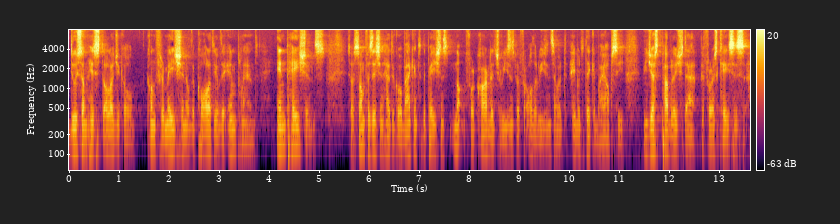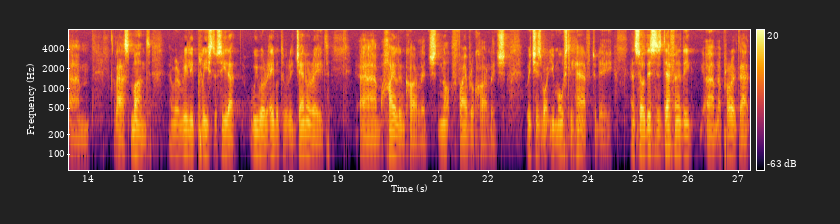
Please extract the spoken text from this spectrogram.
do some histological confirmation of the quality of the implant in patients. So some physicians had to go back into the patients, not for cartilage reasons, but for other reasons, and were able to take a biopsy. We just published that, the first cases um, last month, and we're really pleased to see that we were able to regenerate um, hyaline cartilage, not fibrocartilage, which is what you mostly have today. And so this is definitely um, a product that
